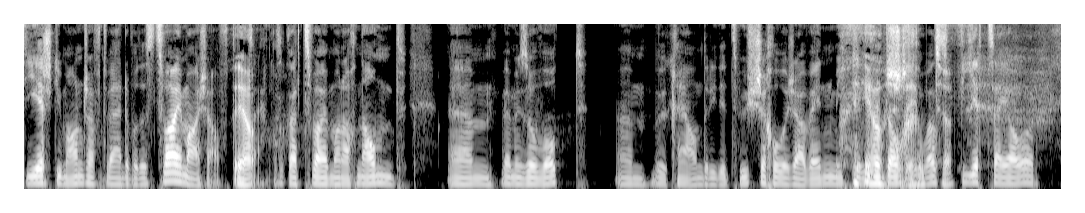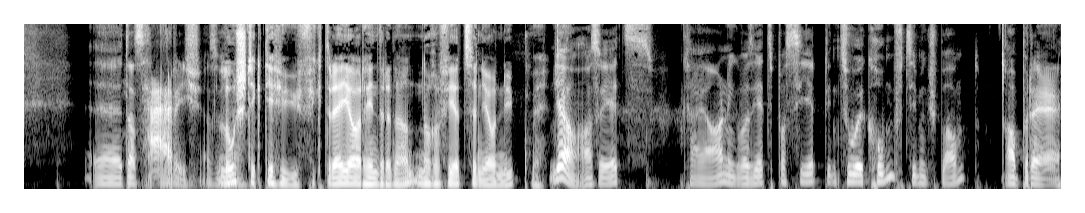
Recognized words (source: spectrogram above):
die erste Mannschaft werden, die das zweimal schafft. Ja. Sogar zweimal nacheinander, ähm, wenn man so will. Ähm, weil keine andere dazwischen kommen ist, auch wenn mittlerweile Ja, doch, stimmt, was, ja. 14 Jahre äh, das her ist. Also, Lustig die häufig. Drei Jahre hintereinander, nach 14 Jahren nichts mehr. Ja, also jetzt, keine Ahnung, was jetzt passiert in Zukunft, sind wir gespannt. Aber äh,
